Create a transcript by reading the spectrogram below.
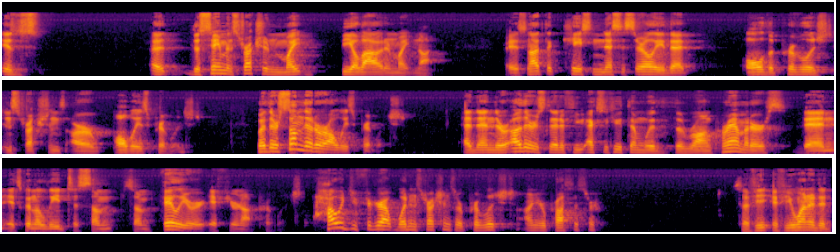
is uh, the same instruction might be allowed and might not. It's not the case necessarily that all the privileged instructions are always privileged. But there's some that are always privileged. And then there are others that if you execute them with the wrong parameters, then it's going to lead to some, some failure if you're not privileged. How would you figure out what instructions are privileged on your processor? So if you, if you wanted to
